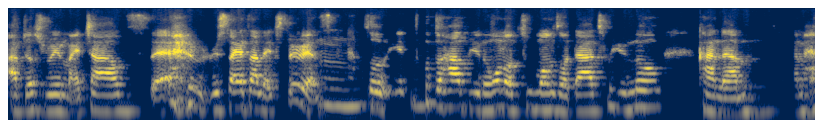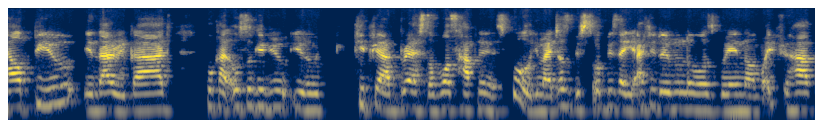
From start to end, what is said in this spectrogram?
I've just ruined my child's uh, recital experience. Mm. So it's good to have, you know, one or two moms or dads who you know can um, help you in that regard, who can also give you, you know, keep you abreast of what's happening in school. You might just be so busy that you actually don't even know what's going on. But if you have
